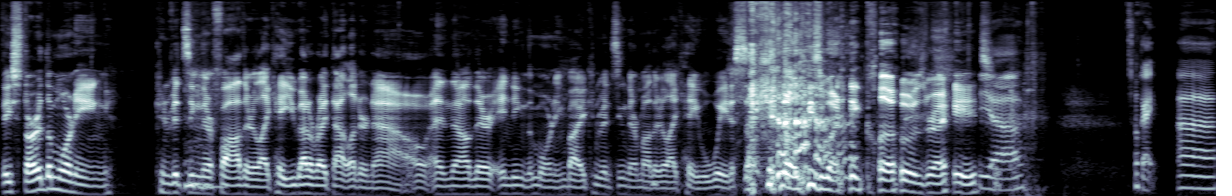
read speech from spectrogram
they started the morning convincing their father, like, hey, you gotta write that letter now. And now they're ending the morning by convincing their mother, like, hey, wait a second on these wedding clothes, right? Yeah. Okay. Uh,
